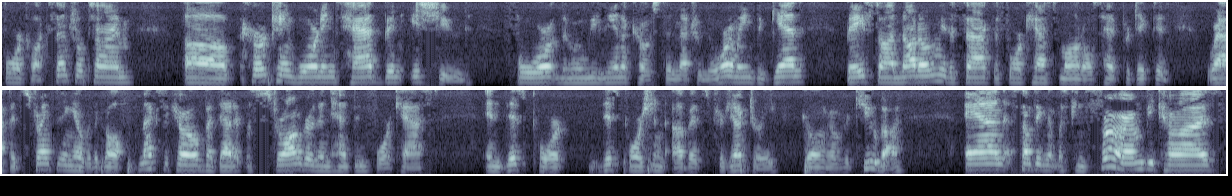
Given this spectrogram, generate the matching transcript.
4 o'clock Central time. Uh, hurricane warnings had been issued for the Louisiana coast and Metro New Orleans, again, based on not only the fact that forecast models had predicted rapid strengthening over the Gulf of Mexico, but that it was stronger than had been forecast in this port, this portion of its trajectory going over Cuba and something that was confirmed because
